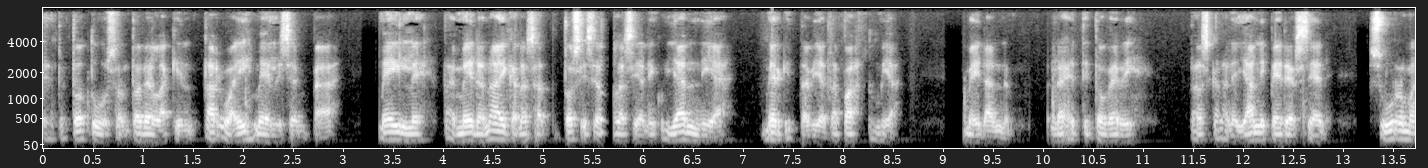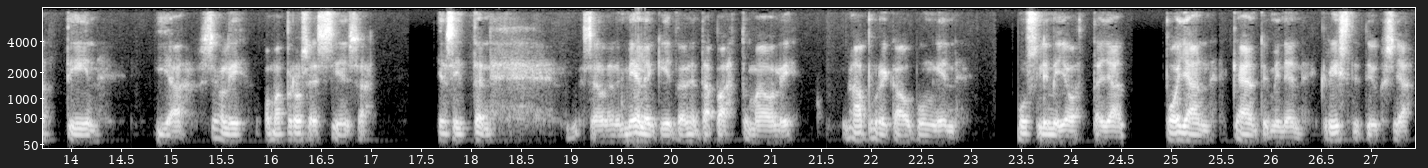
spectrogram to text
että totuus on todellakin tarua ihmeellisempää meille tai meidän aikana sattui tosi sellaisia niin kuin jänniä, merkittäviä tapahtumia. Meidän lähettitoveri, tanskalainen Janni Pedersen, surmattiin ja se oli oma prosessinsa. Ja sitten sellainen mielenkiintoinen tapahtuma oli naapurikaupungin muslimijohtajan pojan kääntyminen kristityksi ja,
